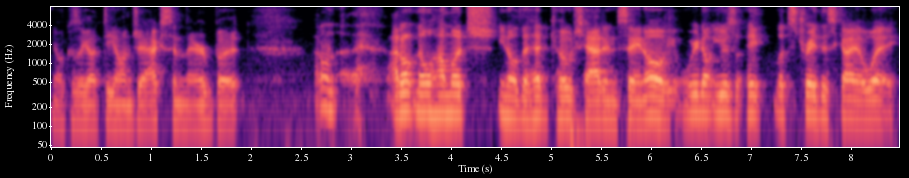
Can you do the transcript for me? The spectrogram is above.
you know, because they got Deon Jackson there, but I don't I don't know how much you know the head coach had in saying, "Oh, we don't use. Hey, let's trade this guy away."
